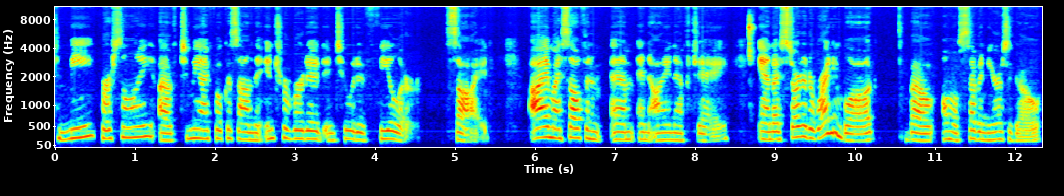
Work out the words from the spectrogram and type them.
to me personally. Uh, to me, I focus on the introverted, intuitive feeler side. I myself am, am an INFJ, and I started a writing blog about almost seven years ago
